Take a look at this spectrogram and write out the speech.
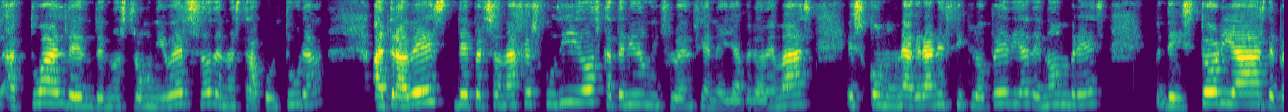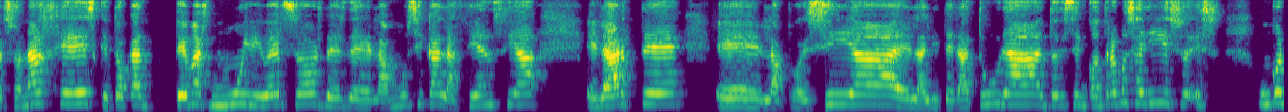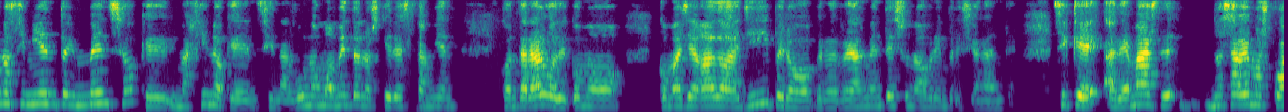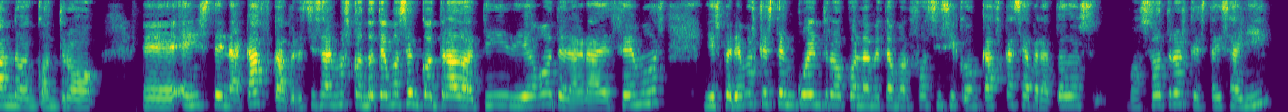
actual de, nuestro universo, de nuestra cultura, a través de personajes judíos que ha tenido una influencia en ella, pero además es como una gran enciclopedia de nombres, de historias, de personajes que tocan temas muy diversos, desde la música, la ciencia, el arte, eh, la poesía, eh, la literatura. Entonces encontramos allí, eso es un conocimiento inmenso que imagino que si en algún momento nos quieres también contar algo de cómo, cómo has llegado allí, pero, pero realmente es una obra impresionante. Así que además no sabemos cuándo encontró eh, Einstein a Kafka, pero sí sabemos cuando te hemos encontrado a ti, Diego, te lo agradecemos y esperemos que este encuentro con la metamorfosis y con Kafka sea para todos vosotros que estáis allí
